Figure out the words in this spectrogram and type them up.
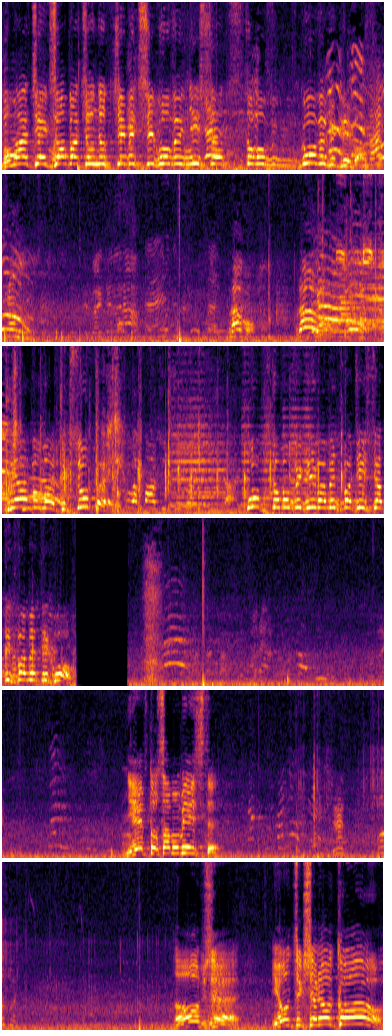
No Maciek, zobacz, on od ciebie trzy głowy niższe od z tobą w- głowy wygrywa. Brawo! Brawo! Brawo Maciek, super! Chłop z tobą wygrywa, my 20, a ty 2 metry chłop. Nie w to samo miejsce. Dobrze. Jącyk szeroko!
